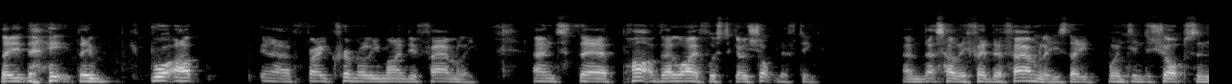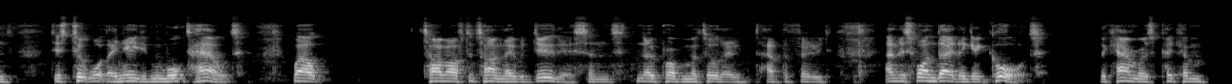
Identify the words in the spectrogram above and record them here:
they they, they brought up in a very criminally minded family and their part of their life was to go shoplifting and that's how they fed their families they went into shops and just took what they needed and walked out well time after time they would do this and no problem at all they'd have the food and this one day they get caught the cameras pick them.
